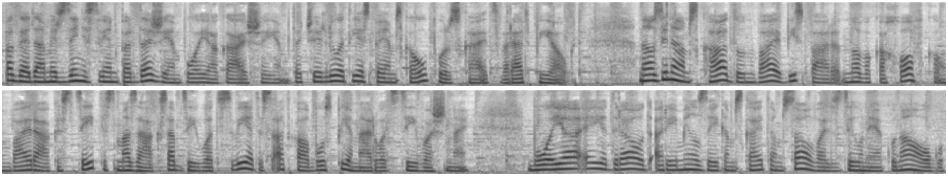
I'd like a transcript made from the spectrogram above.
Pagaidām ir ziņas vien par dažiem bojā gājušajiem, taču ir ļoti iespējams, ka upuru skaits varētu pieaugt. Nav zināms, kad un vai vispār Novakahovka un vairākas citas mazākas apdzīvotas vietas atkal būs piemērotas dzīvošanai. Bojā eja draud arī milzīgam skaitam savvaļas dzīvnieku un augu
